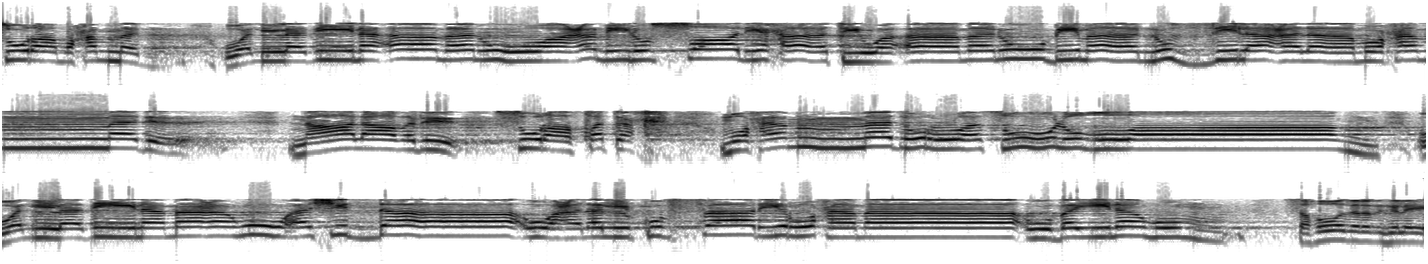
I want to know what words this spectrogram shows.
سورة محمد والذين آمنوا وعملوا الصالحات وآمنوا بما نزل على محمد நாலாவது சூரா ஃபதஹ் محمد رسول الله والذين معه أشداء على الكفار رحماء بينهم சகோதரர்களே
